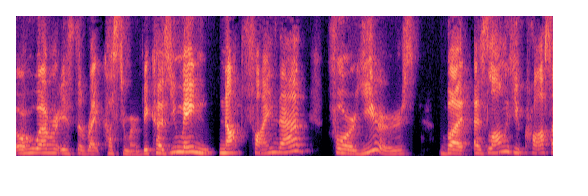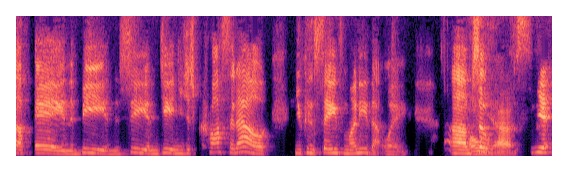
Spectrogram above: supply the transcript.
or whoever is the right customer because you may not find that for years, but as long as you cross off A and the B and the C and D and you just cross it out, you can save money that way. Um, oh, so yes. Yeah,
